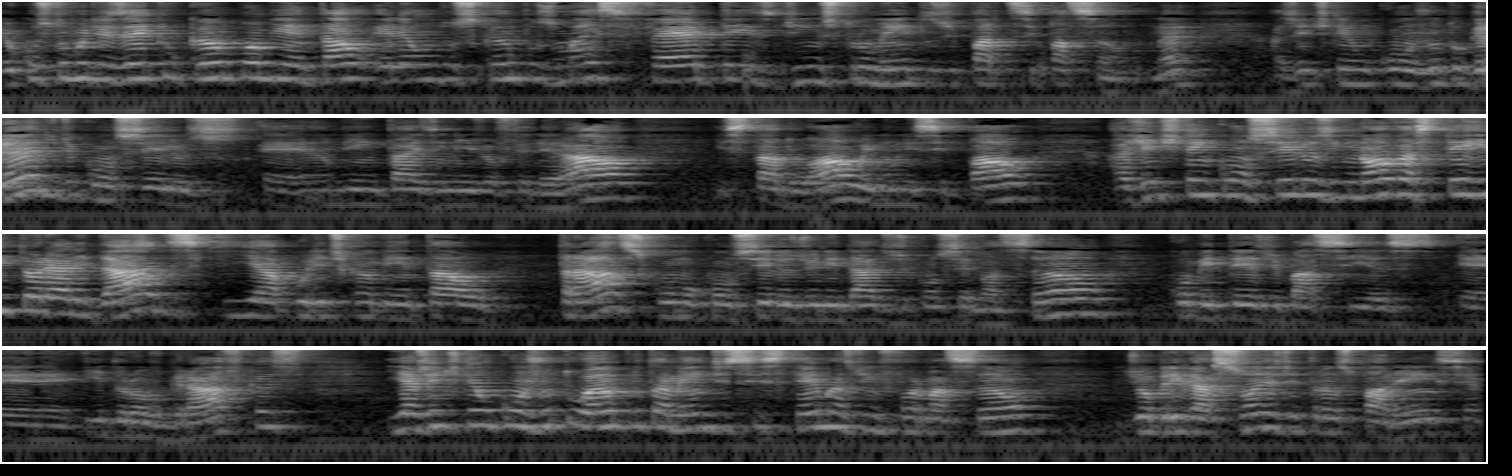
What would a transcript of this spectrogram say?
Eu costumo dizer que o campo ambiental ele é um dos campos mais férteis de instrumentos de participação. Né? A gente tem um conjunto grande de conselhos é, ambientais em nível federal, estadual e municipal. A gente tem conselhos em novas territorialidades que a política ambiental traz, como conselhos de unidades de conservação, comitês de bacias é, hidrográficas. E a gente tem um conjunto amplo também de sistemas de informação, de obrigações de transparência,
